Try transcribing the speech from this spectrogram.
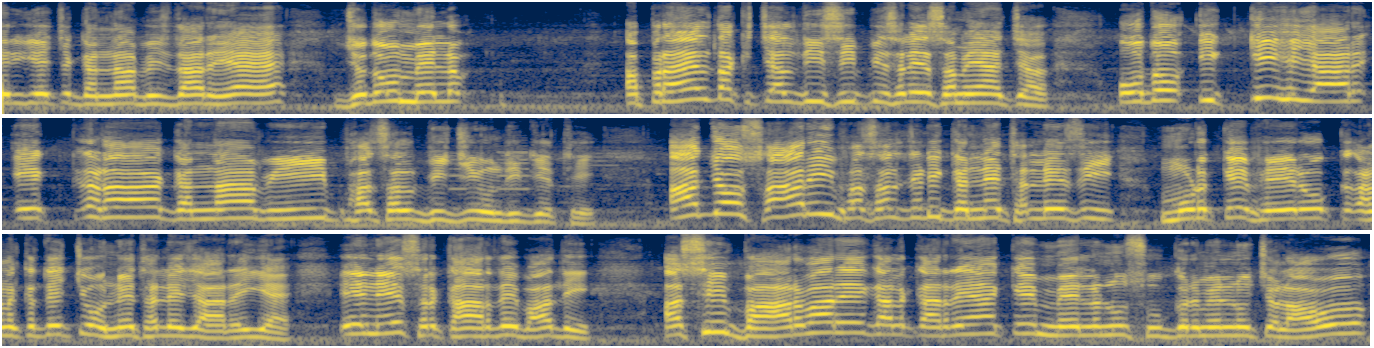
ਏਰੀਏ 'ਚ ਗੰਨਾ ਬੀਜਦਾ ਰਿਹਾ ਹੈ। ਜਦੋਂ ਮਿਲ ਅਪ੍ਰੈਲ ਤੱਕ ਚੱਲਦੀ ਸੀ ਪਿਛਲੇ ਸਮਿਆਂ 'ਚ, ਉਦੋਂ 21000 ਏਕੜ ਗੰਨਾ ਵੀ ਫਸਲ ਬੀਜੀ ਹੁੰਦੀ ਸੀ ਇੱਥੇ। ਅੱਜ ਉਹ ਸਾਰੀ ਫਸਲ ਜਿਹੜੀ ਗੰਨੇ ਥੱਲੇ ਸੀ, ਮੁੜ ਕੇ ਫੇਰ ਉਹ ਕਣਕ ਤੇ ਝੋਨੇ ਥੱਲੇ ਜਾ ਰਹੀ ਹੈ। ਇਹ ਨੇ ਸਰਕਾਰ ਦੇ ਵਾਅਦੇ। ਅਸੀਂ ਬਾਰ-ਬਾਰ ਇਹ ਗੱਲ ਕਰ ਰਹੇ ਹਾਂ ਕਿ ਮਿਲ ਨੂੰ, ਸ਼ੂਗਰ ਮਿਲ ਨੂੰ ਚਲਾਓ।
